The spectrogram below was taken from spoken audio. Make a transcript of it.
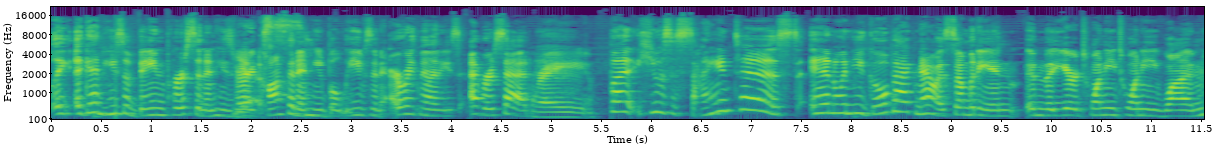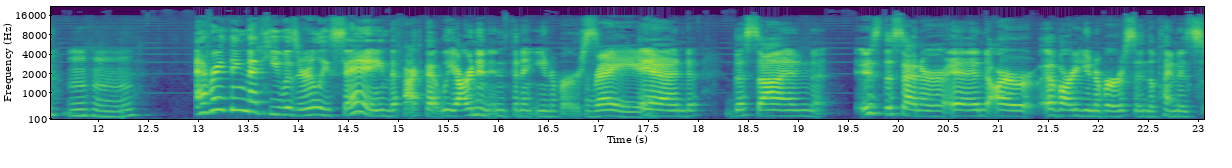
like again he's a vain person and he's very Yes. confident he believes in everything that he's ever said Right. but he was a scientist, and when you go back now as somebody in in the year 2021, mm-hmm. everything that he was really saying, the fact that we are in an infinite universe, Right. and the sun is the center and our of our universe, and the planets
